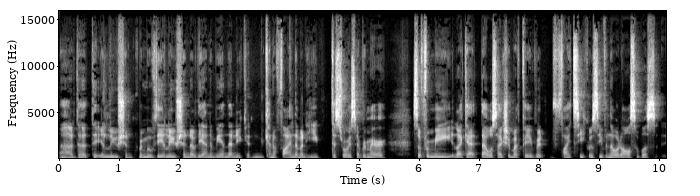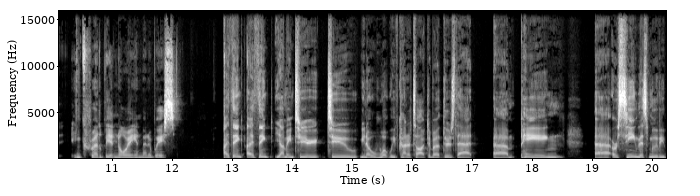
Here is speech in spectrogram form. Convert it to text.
uh, the the illusion, remove the illusion of the enemy, and then you can kind of find them, and he destroys every mirror. So for me, like I, that was actually my favorite fight sequence, even though it also was incredibly annoying in many ways. I think I think I mean to to you know what we've kind of talked about. There's that um, paying uh, or seeing this movie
